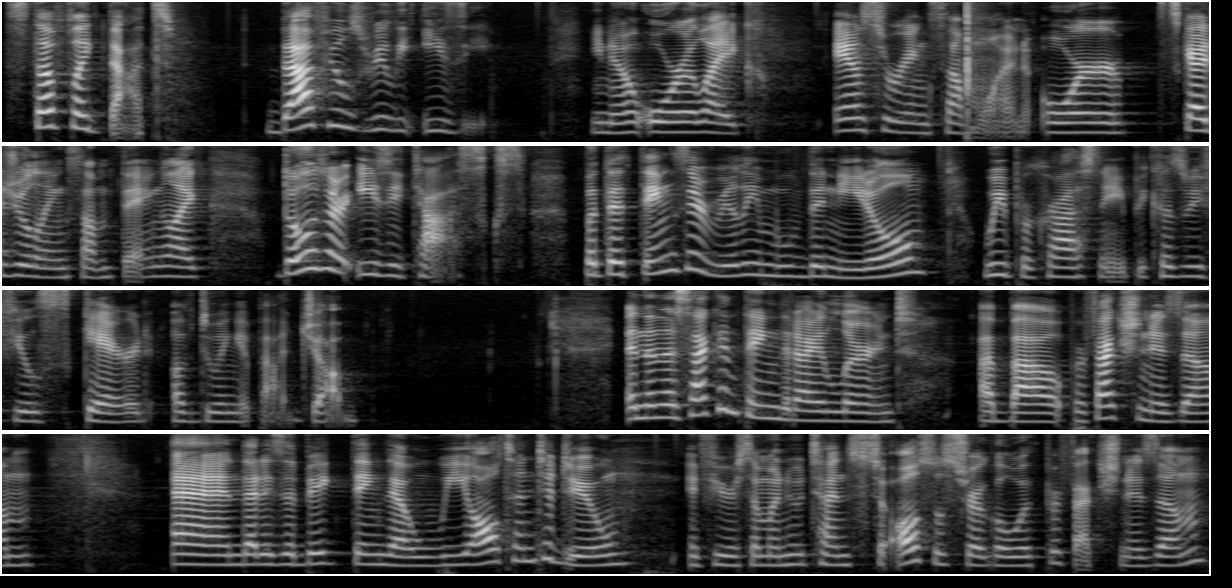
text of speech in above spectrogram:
stuff like that. That feels really easy, you know, or like answering someone or scheduling something. Like those are easy tasks. But the things that really move the needle, we procrastinate because we feel scared of doing a bad job. And then the second thing that I learned about perfectionism, and that is a big thing that we all tend to do if you're someone who tends to also struggle with perfectionism,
